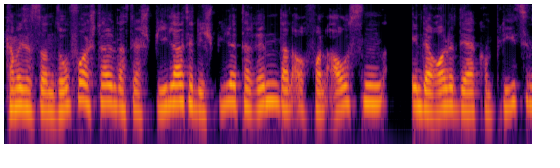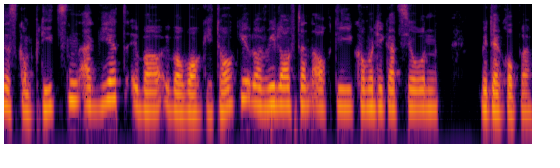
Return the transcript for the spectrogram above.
kann man sich das dann so vorstellen, dass der Spielleiter, die Spielleiterin dann auch von außen in der Rolle der Komplizin, des Komplizen agiert, über, über Walkie-Talkie oder wie läuft dann auch die Kommunikation mit der Gruppe?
